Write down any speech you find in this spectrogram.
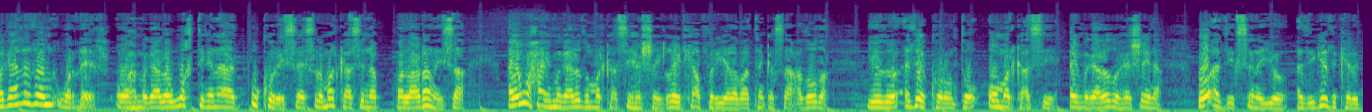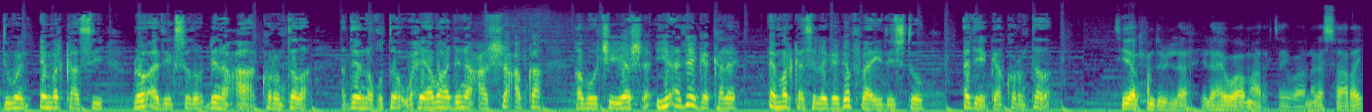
magaaladan wardheer oo ah magaalo wakhtigan aad u koraysa islamarkaasina ballaadhanaysa ayaa waxa ay magaaladu markaasi heshay laydhka afar iyo labaatanka saacadooda iyadoo adeeg koronto oo markaasi ay magaaladu heshayna loo adeegsanayo adeegyada kala duwan ee markaasi loo adeegsado dhinaca korontada. Hadday noqoto waxyaabaha dhinaca shacabka qaboojiyayaasha iyo adeegga kale ee markaasi lagaga faa'iidaysto adeegga korontada. Tii alxamdulilaah ilaahay waa maaragtay waa naga saaray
